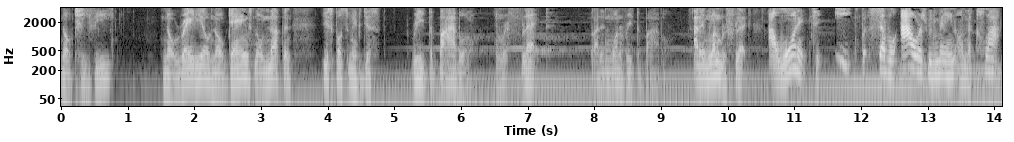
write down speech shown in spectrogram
No TV, no radio, no games, no nothing. You're supposed to maybe just read the Bible and reflect. But I didn't want to read the Bible. I didn't want to reflect. I wanted to eat, but several hours remained on the clock,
